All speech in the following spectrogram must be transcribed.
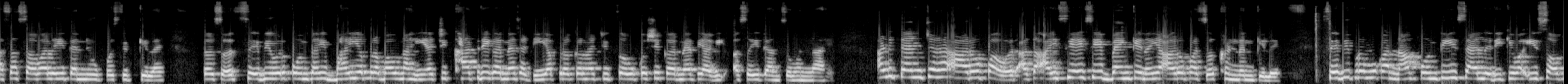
असा सवालही त्यांनी उपस्थित केलाय. तसंच सेबीवर कोणताही बाह्य प्रभाव नाही याची खात्री करण्यासाठी या प्रकरणाची चौकशी करण्यात यावी असंही त्यांचं म्हणणं आहे. आणि त्यांच्या ह्या आरोपावर आता आयसीआयसीआय बँकेनं या आरोपाचं खंडन केलंय. सेबी प्रमुखांना कोणतीही सॅलरी किंवा इसॉप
